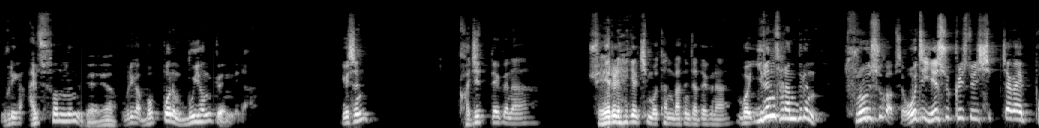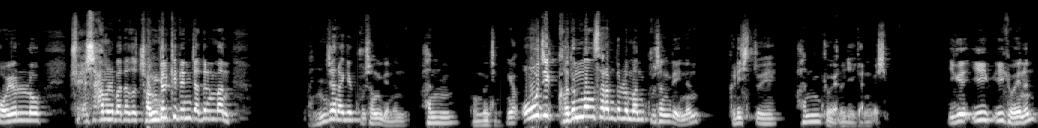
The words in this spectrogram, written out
우리가 알 수 없는 교회예요. 우리가 못 보는 무형교회입니다. 이것은 거짓되거나 죄를 해결치 못한 받은 자들거나 뭐 이런 사람들은 들어올 수가 없어요. 오직 예수 그리스도의 십자가의 보혈로 죄 사함을 받아서 정결케 된 자들만 완전하게 구성되는 한 공동체입니다. 그러니까 오직 거듭난 사람들로만 구성되어 있는 그리스도의 한 교회를 얘기하는 것입니다. 이게 이, 이 교회는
